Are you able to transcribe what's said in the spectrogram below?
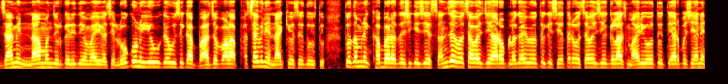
જામીન નામંજૂર કરી દેવામાં આવ્યા છે. લોકોનું એવું કહેવું છે કે આ ભાજપવાળા ફસાવીને નાખ્યો છે દોસ્તો. તો તમને ખબર હતી કે જે સંજય વસાવાએ જે આરોપ લગાવ્યો હતો કે છેતર વસાવાએ જે ગ્લાસ માર્યો હતો ત્યાર પછી એને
